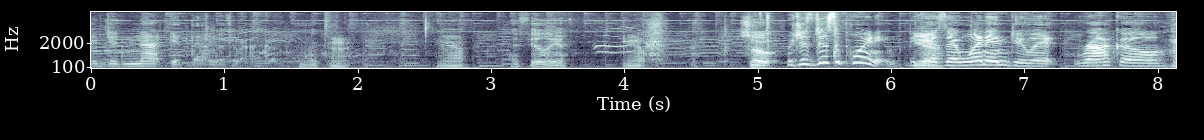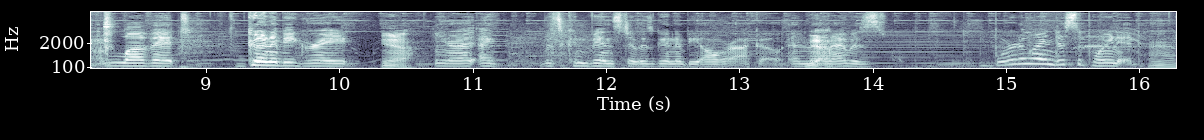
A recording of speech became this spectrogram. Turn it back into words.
I did not get that with Rocko. Hmm. Yeah. I feel you. Yeah. So Which is disappointing because Yeah. I went into it, Rocko, love it, gonna be great. yeah. You know, I, I was convinced it was gonna be all Rocko, and then Yeah. I was borderline disappointed Yeah.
